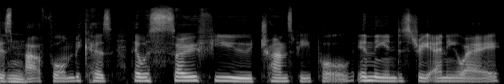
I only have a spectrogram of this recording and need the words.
this Mm. platform because there were so few trans people in the industry anyway.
